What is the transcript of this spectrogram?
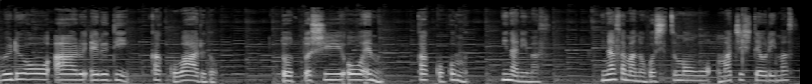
world かっこワールド .com かっこコムになります。皆様のご質問をお待ちしております。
